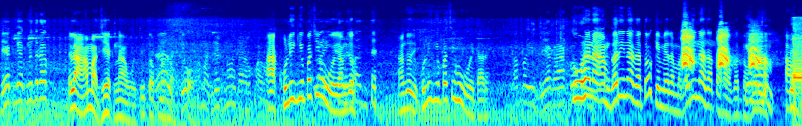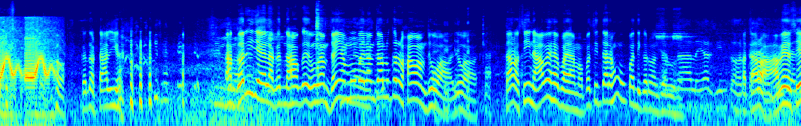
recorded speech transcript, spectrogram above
જેક બેક નથી રાખ એટલે આમાં જેક ના હોય તું તો કેવો આમાં જેક ન હોય તારે ઉપાડવા. આ ખુલી ગયું પછી શું હોય? આમ જો. આમ જો ખુલી ગયું પછી શું હોય તારે? તું હે ને આમ ગરી ના જતો કેમેરામાં. ગરી ના જતો. હાવ ગતો કેમ ટાલ્યો. આ ગરી જાય એલા ગદનો હાવ ગરી. હું આમ જઈ આમ મોબાઈલ આમ ચાલુ કરું હાવ આમ જોવા આવે જોવા. આવે તારો સીન આવે છે ભાઈ આમાં? પછી તારે શું ઉપાધિ કરવાની જરૂર છે? તારો આવે છે?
